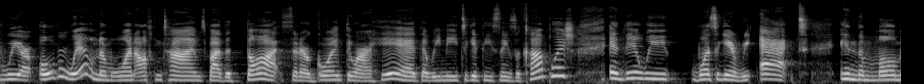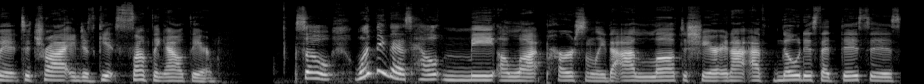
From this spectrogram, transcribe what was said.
we are overwhelmed, number one, oftentimes by the thoughts that are going through our head that we need to get these things accomplished. And then we once again react in the moment to try and just get something out there. So, one thing that's helped me a lot personally that I love to share, and I, have noticed that this is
